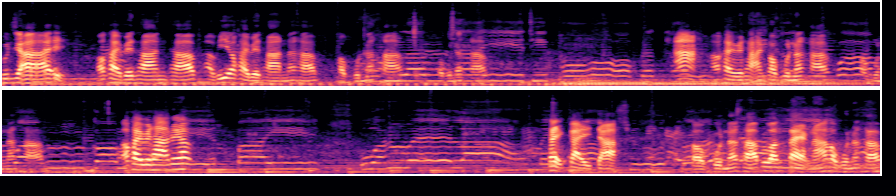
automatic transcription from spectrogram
คุณยาย เอาไข่ไปทานครับ เอาพี่เอาไข่ไปทานนะครับ ขอบคุณนะครับ ขอบคุณนะครับ อะเอาไข่ไปทานขอบคุณนะครับ ขอบคุณนะครับ เอาไข่ไปทานไหมครับไข่ไก่จ้ะขอบคุณนะครับ ระวังแตกนะ ขอบคุณนะครับ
